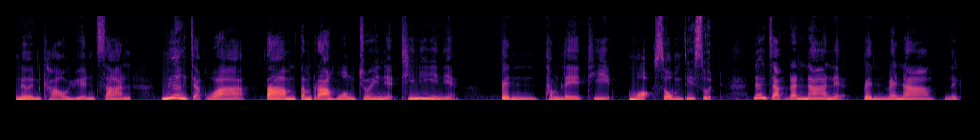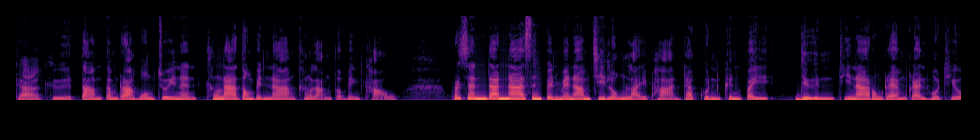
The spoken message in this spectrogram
เนินเขาหยวนซาน เนื่องจากว่าตามตำราห่วงจุ้ยเนี่ยที่นี่เนี่ยเป็นทำเลที่เหมาะสมที่สุด เนื่องจากด้านหน้าเนี่ยเป็นแม่น้ำนะคะคือตามตำราห่วงจุ้ยนั้น ข้างหน้าต้องเป็นน้ำข้างหลังต้องเป็นเขา เพราะฉะนั้นด้านหน้าซึ่งเป็นแม่น้ำจีหลงไหลผ่าน ถ้าคุณขึ้นไปยืนที่หน้าโรงแรมแกรนด์โฮเทล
